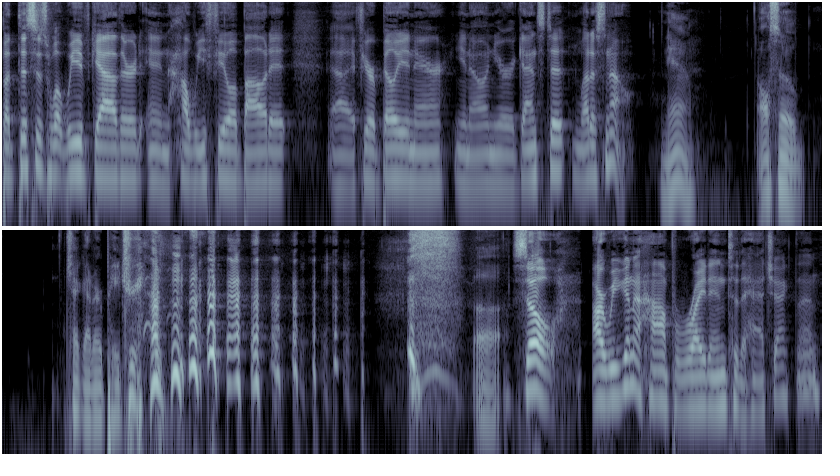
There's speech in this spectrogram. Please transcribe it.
But this is what we've gathered and how we feel about it. Uh, if you're a billionaire, you know, and you're against it, let us know. Yeah. Also, check out our Patreon. So, are we going to hop right into the Hatch Act then?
